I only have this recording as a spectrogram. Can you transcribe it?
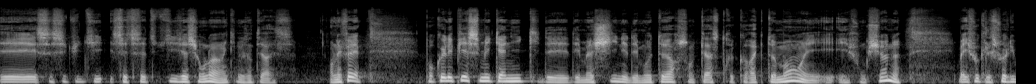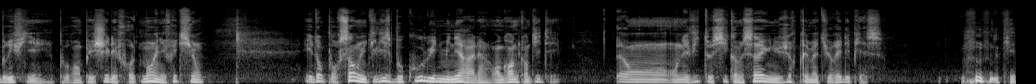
et c'est cette, utilisation-là hein, qui nous intéresse. En effet, pour que les pièces mécaniques des, machines et des moteurs s'encastrent correctement et, fonctionnent, bah, il faut qu'elles soient lubrifiées pour empêcher les frottements et les frictions. Et donc pour ça, on utilise beaucoup l'huile minérale en grande quantité. On, évite aussi comme ça une usure prématurée des pièces. ok.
